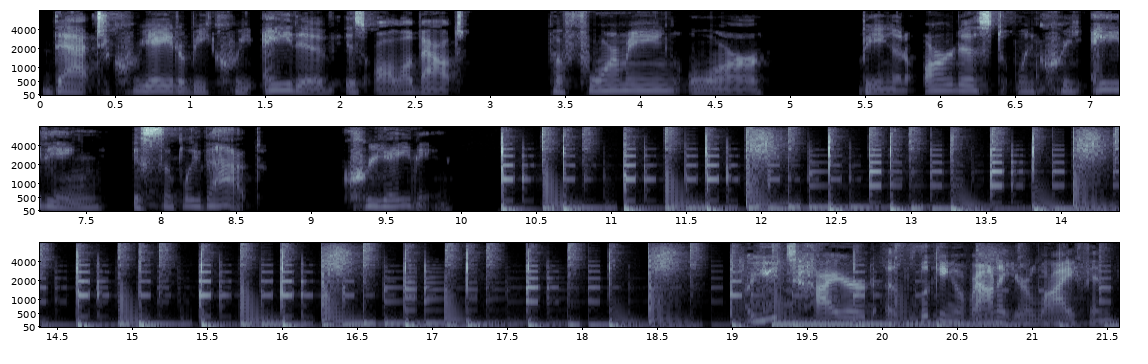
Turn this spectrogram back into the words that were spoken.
that to create or be creative is all about performing or being an artist when creating is simply that creating. Are you tired of looking around at your life and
